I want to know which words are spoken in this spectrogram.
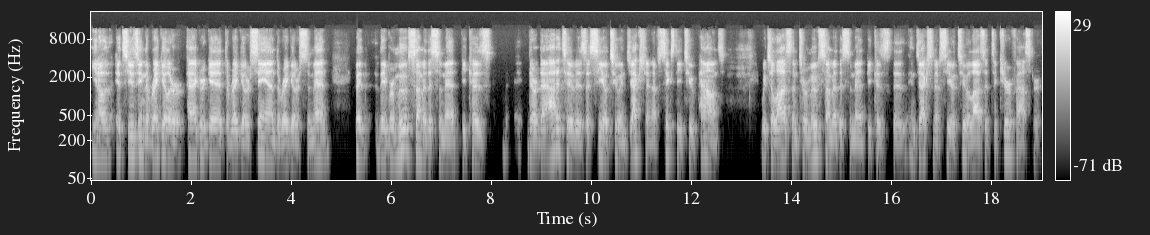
you know, it's using the regular aggregate, the regular sand, the regular cement, but they've removed some of the cement because their, the additive is a CO2 injection of 62 pounds, which allows them to remove some of the cement because the injection of CO2 allows it to cure faster.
